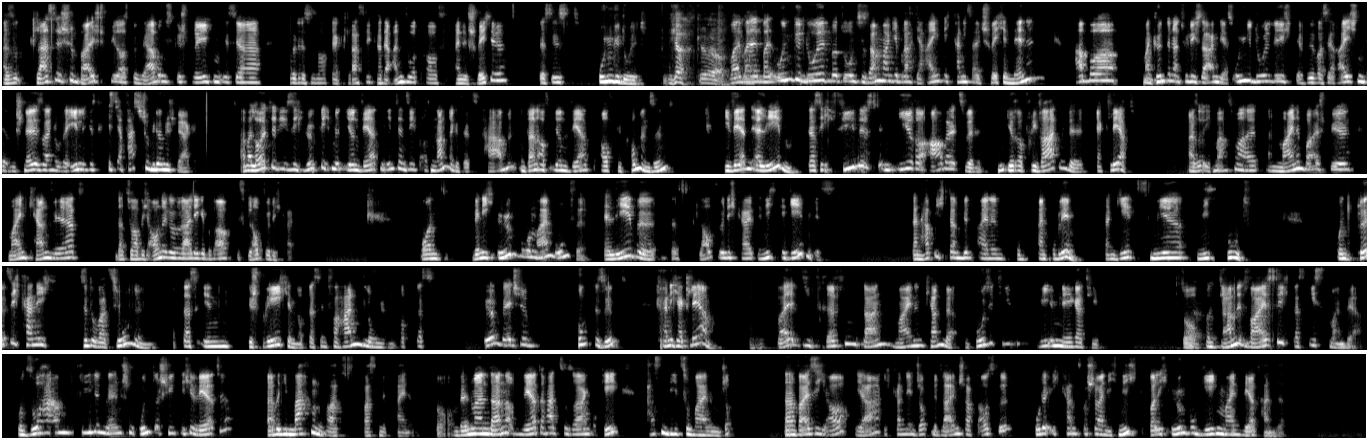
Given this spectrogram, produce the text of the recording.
Also klassische Beispiel aus Bewerbungsgesprächen ist ja, das ist auch der Klassiker der Antwort auf eine Schwäche, das ist Ungeduld. Ja, genau. Weil, weil, weil Ungeduld wird so im Zusammenhang gebracht, ja, eigentlich kann ich es als Schwäche nennen, aber man könnte natürlich sagen, der ist ungeduldig, der will was erreichen, der will schnell sein oder ähnliches, ist ja fast schon wieder eine Stärke. Aber Leute, die sich wirklich mit ihren Werten intensiv auseinandergesetzt haben und dann auf ihren Wert auch gekommen sind, die werden erleben, dass sich vieles in ihrer Arbeitswelt, in ihrer privaten Welt erklärt. Also ich mache es mal an meinem Beispiel. Mein Kernwert, dazu habe ich auch eine Weile gebraucht, ist Glaubwürdigkeit. Und wenn ich irgendwo in meinem Umfeld erlebe, dass Glaubwürdigkeit nicht gegeben ist, dann habe ich damit einen, ein Problem. Dann geht es mir nicht gut. Und plötzlich kann ich Situationen, ob das in Gesprächen, ob das in Verhandlungen, ob das irgendwelche Punkte sind, kann ich erklären, weil die treffen dann meinen Kernwert, im positiven wie im negativen. So, und damit weiß ich, das ist mein Wert. Und so haben viele Menschen unterschiedliche Werte, aber die machen was, was mit einem. So, und wenn man dann auch Werte hat, zu sagen, okay, passen die zu meinem Job, dann weiß ich auch, ja, ich kann den Job mit Leidenschaft ausfüllen oder ich kann es wahrscheinlich nicht, weil ich irgendwo gegen meinen Wert handle.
